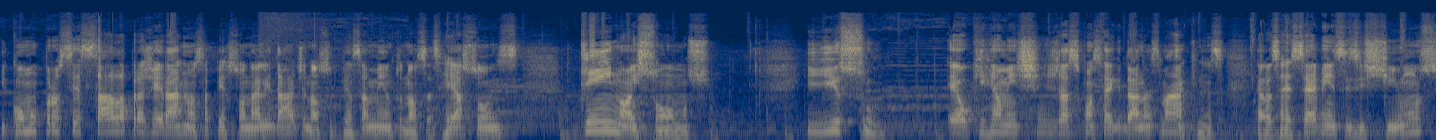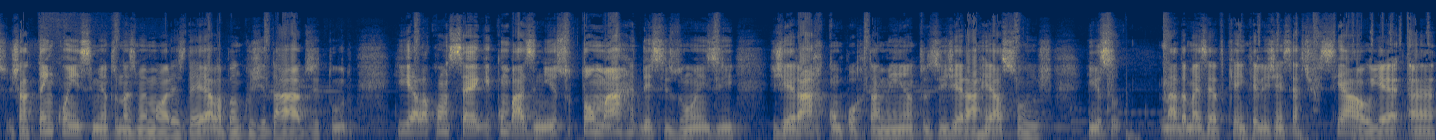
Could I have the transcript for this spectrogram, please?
e como processá-la para gerar nossa personalidade, nosso pensamento, nossas reações, quem nós somos. E isso é o que realmente já se consegue dar nas máquinas. Elas recebem esses estímulos, já tem conhecimento nas memórias dela, bancos de dados e tudo, e ela consegue, com base nisso, tomar decisões e gerar comportamentos e gerar reações. Isso nada mais é do que a inteligência artificial e é, é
